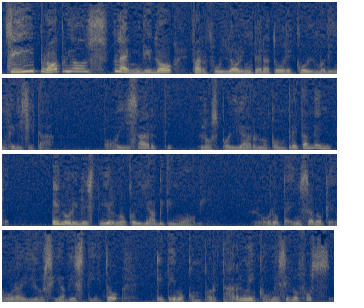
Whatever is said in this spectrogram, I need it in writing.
sì, proprio splendido, farfugliò l'imperatore colmo di infelicità. Poi i sarti lo spogliarono completamente e lo rivestirono con gli abiti nuovi. Loro pensano che ora io sia vestito e devo comportarmi come se lo fossi.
